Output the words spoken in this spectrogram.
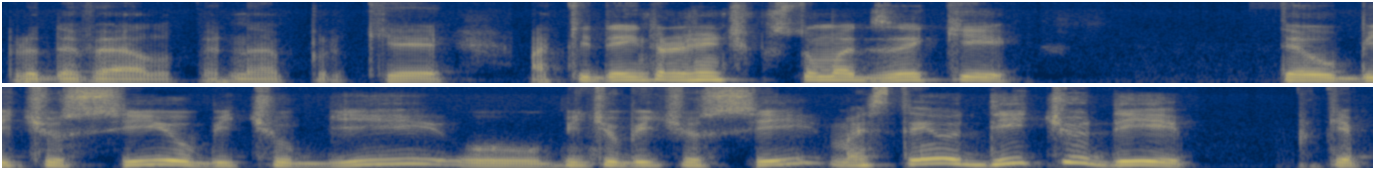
para o developer, né? Porque aqui dentro a gente costuma dizer que tem o B2C, o B2B, o B2B2C, mas tem o D2D, porque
